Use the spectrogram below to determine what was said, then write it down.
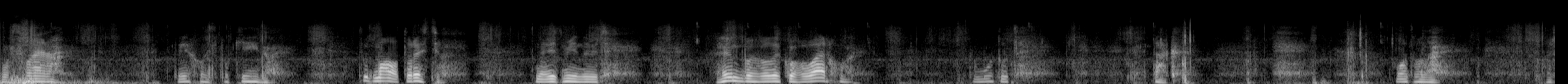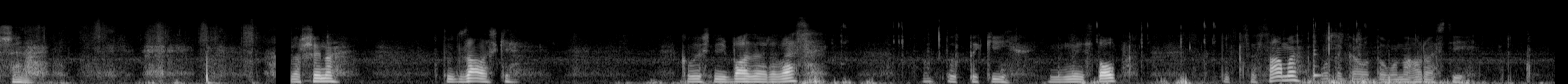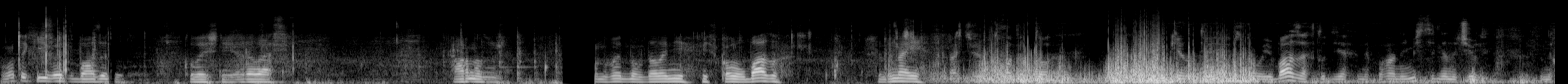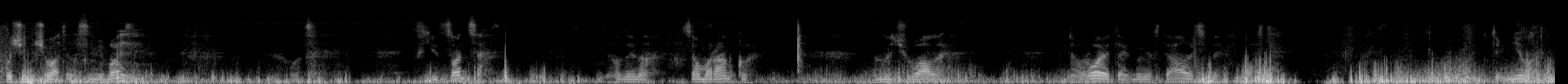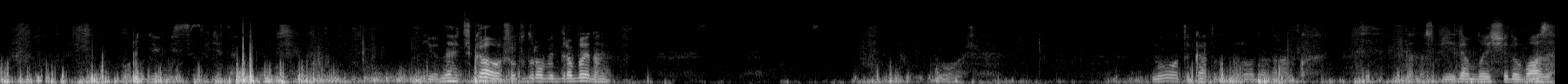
атмосфера. Тихо, спокійно. Тут мало туристів, на відміну від гимби великого верху. Тому тут так. От вона вершина. Вершина. Тут залишки колишньої бази РЛС. От тут такий іменний стовп. Тут це саме. Ось така от вона гора стій. Ось такий вид бази тут. Колишньої РЛС. Гарно дуже. Вон видно вдалині військову базу. Що до неї краще вже підходити до кинутої військової бази. Тут є непогане місце для ночівлі. Не хочу ночувати на самій базі. Схід сонця. З година 7 ранку. Ночували під горою, так якби не встигали сюди впасти. Темніло. О, тут є місце таке, так дивлюся. І навіть цікаво, що тут робить драбина. Ну от така тут природа зранку. Зараз підійдемо ближче до бази.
